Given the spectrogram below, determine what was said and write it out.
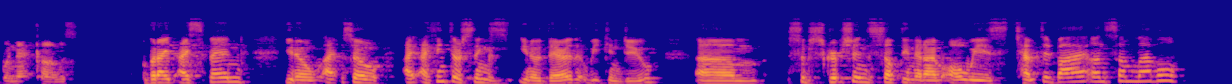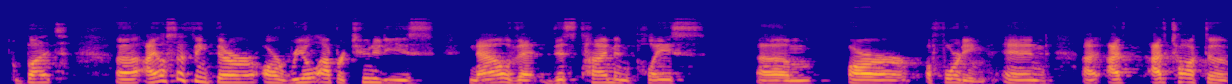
when that comes. But I, I spend, you know, I, so I, I, think there's things, you know, there that we can do. Um, subscriptions something that I'm always tempted by on some level, but uh, I also think there are real opportunities now that this time and place um, are affording. And I, I've I've talked a,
